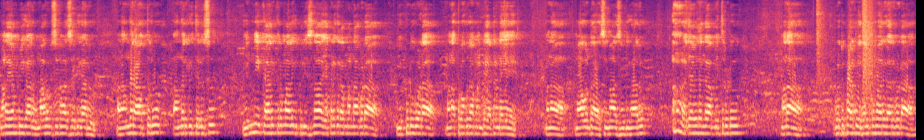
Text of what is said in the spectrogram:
మన ఎంపీ గారు మాగుంట శ్రీనివాస్ రెడ్డి గారు మనందరి ఆప్తులు అందరికీ తెలుసు. ఎన్ని కార్యక్రమాలకి పిలిచినా ఎక్కడికి రమ్మన్నా కూడా ఇప్పుడు కూడా మన ప్రోగ్రాం అంటే అటెండ్ అయ్యే మన మాగుంట శ్రీనివాస్ రెడ్డి గారు అదేవిధంగా మిత్రుడు మన గొట్టిపాటి రవికుమార్ గారు కూడా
